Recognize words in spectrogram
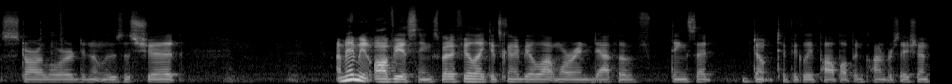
Star Lord didn't lose his shit? I'm naming obvious things, but I feel like it's going to be a lot more in depth of things that don't typically pop up in conversation.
